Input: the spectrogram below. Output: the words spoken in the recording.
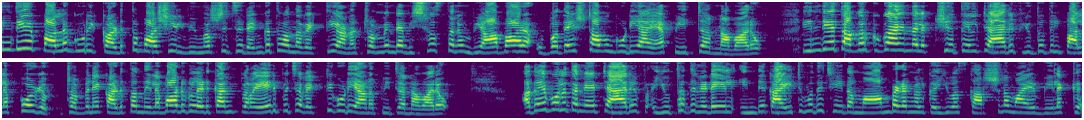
ഇന്ത്യയെ പലകുറി കടുത്ത ഭാഷയിൽ വിമർശിച്ച് രംഗത്ത് വന്ന വ്യക്തിയാണ് ട്രംപിന്റെ വിശ്വസ്തനും വ്യാപാര ഉപദേഷ്ടാവും കൂടിയായ പീറ്റർ നവാരോ. ഇന്ത്യയെ തകർക്കുക എന്ന ലക്ഷ്യത്തിൽ ടാരിഫ് യുദ്ധത്തിൽ പലപ്പോഴും ട്രംപിനെ കടുത്ത നിലപാടുകൾ എടുക്കാൻ പ്രേരിപ്പിച്ച വ്യക്തി കൂടിയാണ് പീറ്റർ നവാരോ. അതേപോലെ തന്നെ ടാരിഫ് യുദ്ധത്തിനിടയിൽ ഇന്ത്യ കയറ്റുമതി ചെയ്ത മാമ്പഴങ്ങൾക്ക് യു എസ് കർശനമായ വിലക്ക്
